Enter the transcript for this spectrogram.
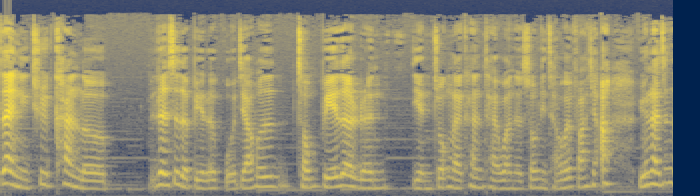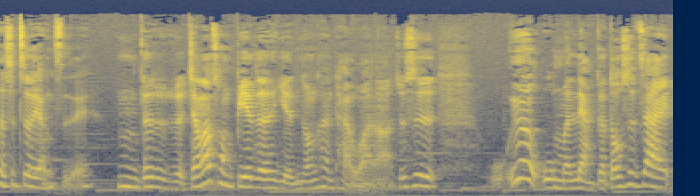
在你去看了。认识的别的国家，或者从别的人眼中来看台湾的时候，你才会发现啊，原来真的是这样子哎。嗯，对对对，讲到从别人眼中看台湾啊，就是因为我们两个都是在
